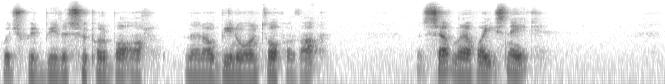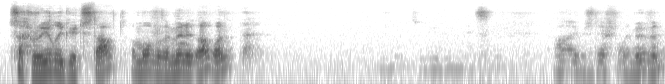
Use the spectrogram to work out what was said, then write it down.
which would be the super butter and then albino on top of that. It's certainly a white snake. It's a really good start. I'm over the moon at that one. Ah, it was definitely moving.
